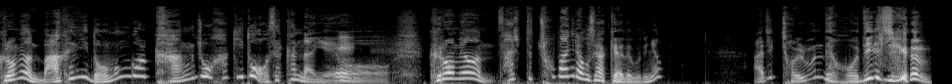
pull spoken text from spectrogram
그러면 마흔이 넘은 걸 강조하기도 어색한 나이예요. 네. 그러면 40대 초반이라고 생각해야 되거든요? 아직 젊은데 어딜 지금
